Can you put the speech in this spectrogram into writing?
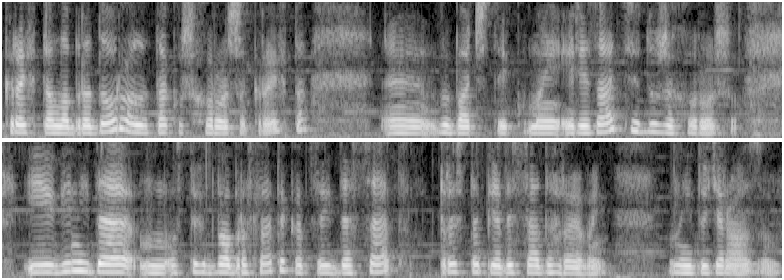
крихта лабрадору, але також хороша крихта. Ви бачите, яку має ірізацію, дуже хорошу. І він йде, ось цих два браслетика, це йде сет 350 гривень. Вони йдуть разом.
